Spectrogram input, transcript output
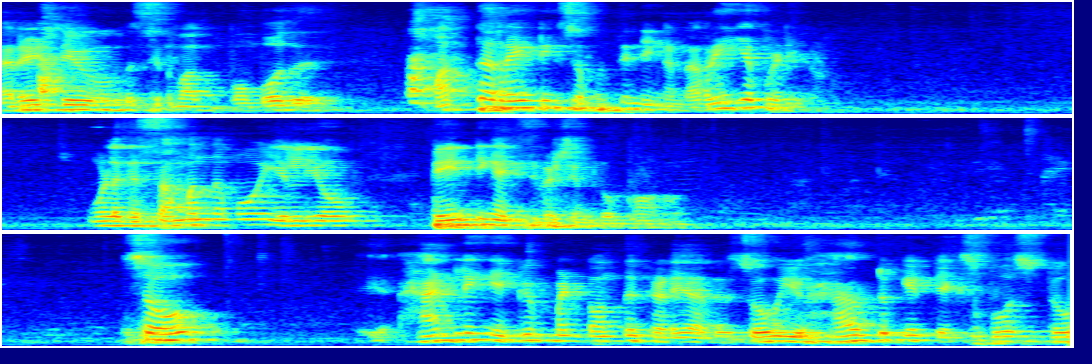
நெரேட்டிவ் சினிமாவுக்கு போகும்போது மற்ற ரைட்டிங்ஸை பற்றி நீங்கள் நிறைய படிக்கணும். உங்களுக்கு சம்மந்தமோ இல்லையோ பெயிண்டிங் எக்ஸிபிஷனுக்கு போகணும். ஸோ ஹேண்ட்லிங் எக்யூப்மெண்ட் வந்து கிடையாது. So you have to get expose to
